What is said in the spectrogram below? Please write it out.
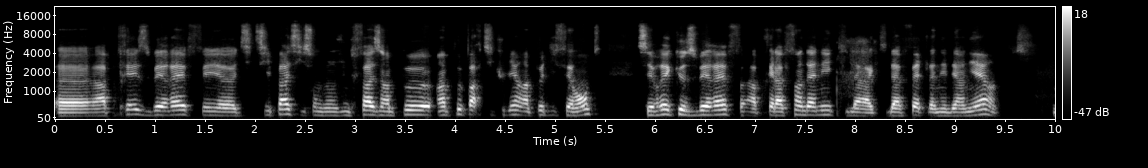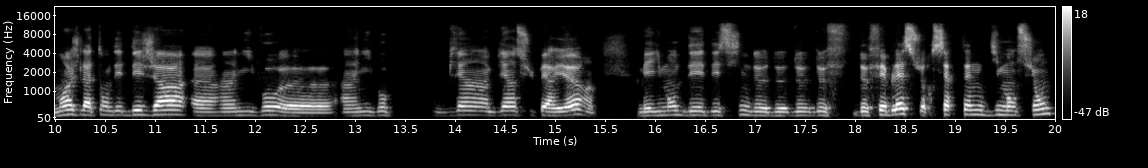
après, Zverev et Tsitsipas, ils sont dans une phase un peu, un peu particulière, un peu différente. C'est vrai que Zverev, après la fin d'année qu'il a, a faite l'année dernière, moi, je l'attendais déjà euh, à un niveau, euh, à un niveau bien, bien supérieur, mais il montre des, signes de, de, de, faiblesse sur certaines dimensions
